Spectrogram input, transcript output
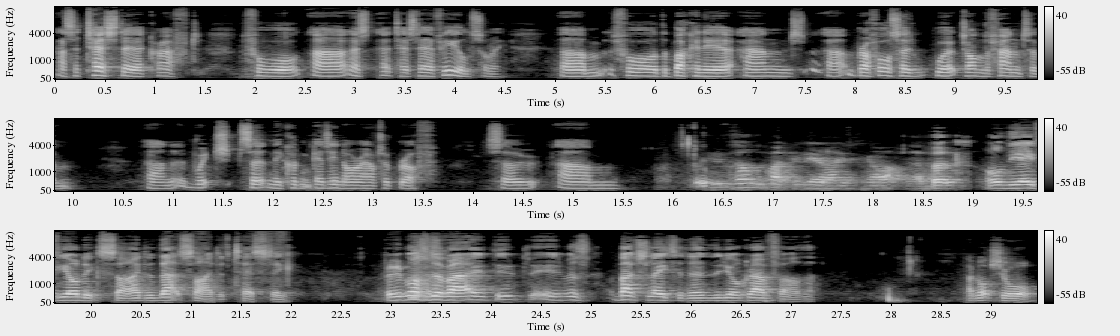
as a test aircraft for uh, a, a test airfield, sorry, um, for the Buccaneer, and uh, Brough also worked on the Phantom, and, which certainly couldn't get in or out of Brough. So. Um, it was on the Buccaneer I used to go up there, but on the avionics side and that side of testing. But it wasn't about, it, it, it was much later than your grandfather. I'm not sure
